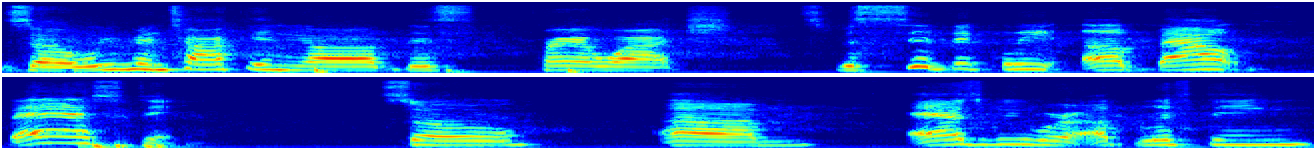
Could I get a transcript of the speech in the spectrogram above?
So we've been talking, y'all, this prayer watch specifically about fasting. So, um, as we were uplifting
